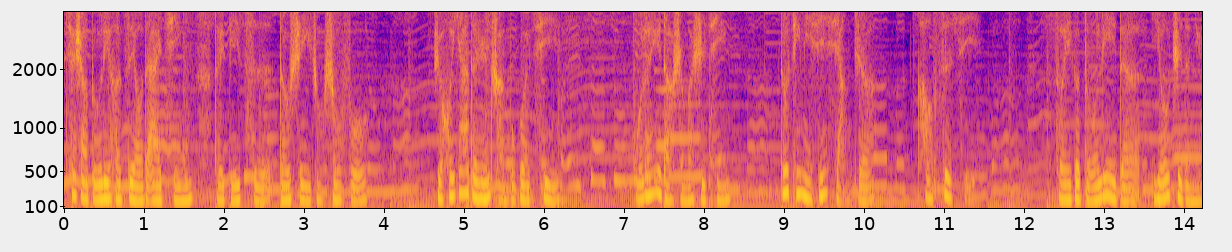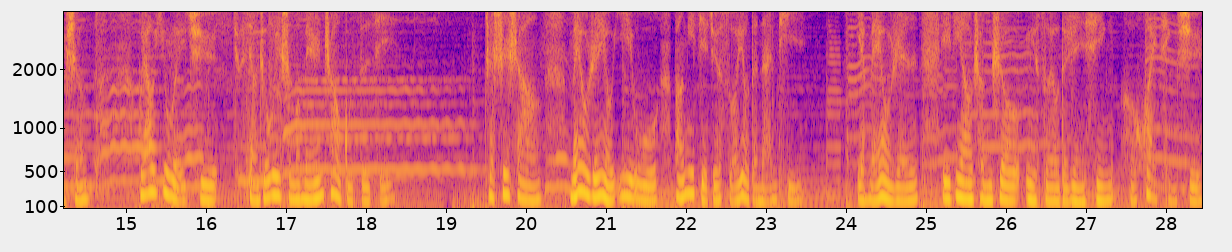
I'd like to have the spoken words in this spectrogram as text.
缺少独立和自由的爱情，对彼此都是一种束缚，只会压得人喘不过气。无论遇到什么事情，都请你先想着靠自己，做一个独立的、优质的女生，不要一委屈就想着为什么没人照顾自己。这世上没有人有义务帮你解决所有的难题，也没有人一定要承受你所有的任性和坏情绪。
